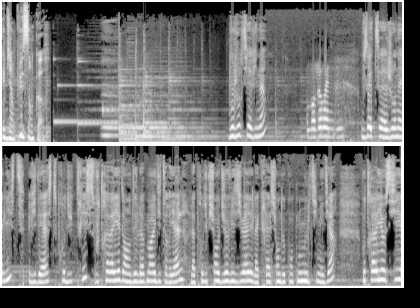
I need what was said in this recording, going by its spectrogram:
et bien plus encore. Bonjour Tiavina. Bonjour Wendy. Vous êtes euh, journaliste, vidéaste, productrice. Vous travaillez dans le développement éditorial, la production audiovisuelle et la création de contenu multimédia. Vous travaillez aussi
